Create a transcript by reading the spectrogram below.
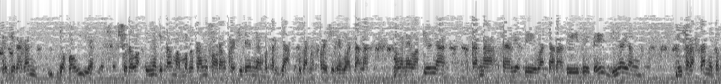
perkirakan Jokowi ya. Sudah waktunya kita memerlukan seorang presiden yang bekerja, bukan presiden wacana. Mengenai wakilnya, karena saya lihat di wawancara di TV, dia yang diserahkan untuk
